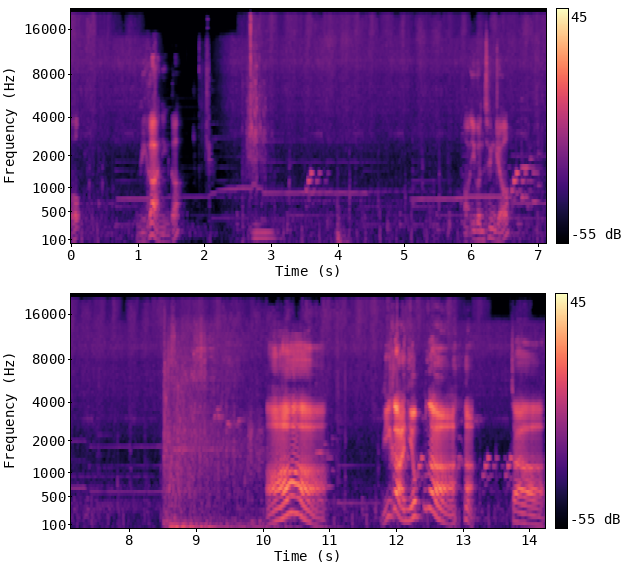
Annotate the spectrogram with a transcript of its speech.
어? 위가 아닌가? 어, 이건 챙겨. 아, 위가 아니었구나. 자,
